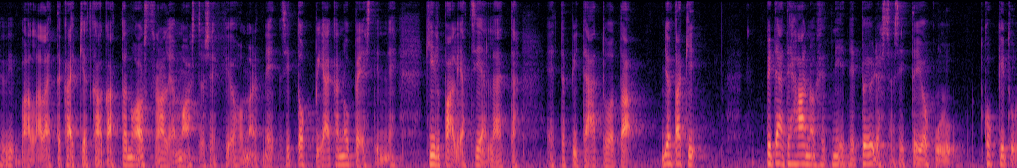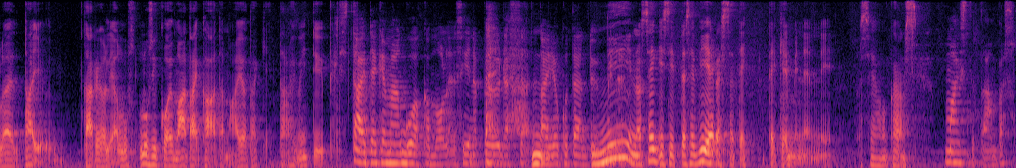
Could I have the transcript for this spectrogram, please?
hyvin vallalla, että kaikki, jotka on katsonut Australian Masterchefia, on että ne sitten oppii aika nopeasti ne kilpailijat siellä, että, että pitää tuota, jotakin, pitää tehdä annokset niin, että ne pöydässä sitten joku kokki tulee tai tarjoilija lusikoimaan tai kaatamaan jotakin. Tämä on hyvin tyypillistä. Tai tekemään guacamolen siinä pöydässä tai joku tämän tyyppinen. Niin, no sekin sitten se vieressä te- tekeminen, niin se on kans. Maistetaanpas.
